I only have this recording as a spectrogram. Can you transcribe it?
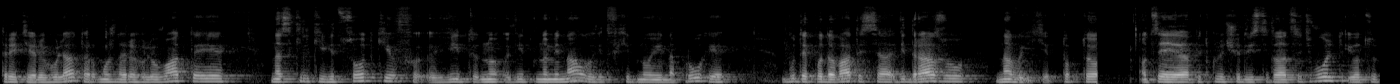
третій регулятор, можна регулювати на скільки відсотків від, від номіналу, від вхідної напруги буде подаватися відразу на вихід. Тобто, оце я підключу 220 вольт, і от тут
